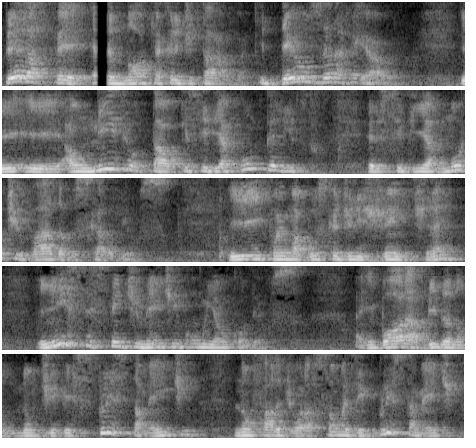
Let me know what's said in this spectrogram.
Pela fé, Enoque acreditava que Deus era real e, e a um nível tal que se via compelido, ele se via motivado a buscar a Deus. E foi uma busca diligente, né? e insistentemente em comunhão com Deus. Embora a Bíblia não, não diga explicitamente, não fala de oração, mas implicitamente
